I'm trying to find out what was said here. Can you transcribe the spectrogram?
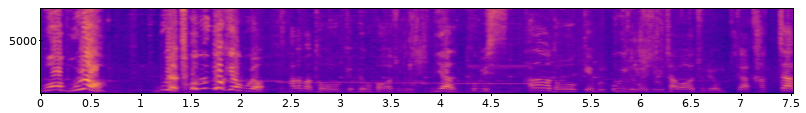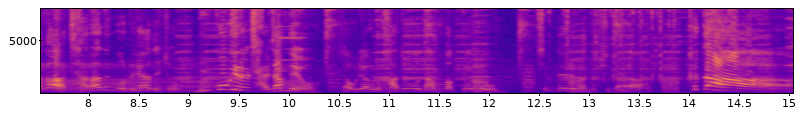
와 뭐야? 뭐야 초능력이야 뭐야? 하나만 더 먹을게 배고파가지고. 미안 코비스. 하나만 더 먹을게. 물고기 좀 열심히 잡아와 주렴. 그니까 각자가 잘하는 거를 해야 되죠. 물고기를 잘 잡네요. 자 우리가 우리 가져온 나무막대로 침대를 만듭시다. 됐다!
